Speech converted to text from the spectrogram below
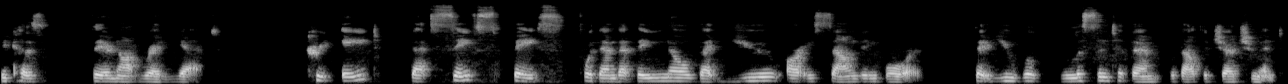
because they're not ready yet. Create that safe space for them that they know that you are a sounding board, that you will listen to them without the judgment,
